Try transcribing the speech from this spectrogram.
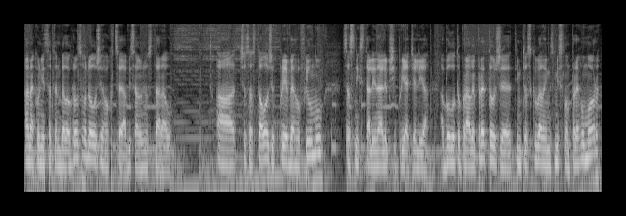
a nakoniec sa ten Beloch rozhodol, že ho chce, aby sa o ňo staral. A čo sa stalo, že v priebehu filmu sa z nich stali najlepší priatelia. A bolo to práve preto, že týmto skvelým zmyslom pre humor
